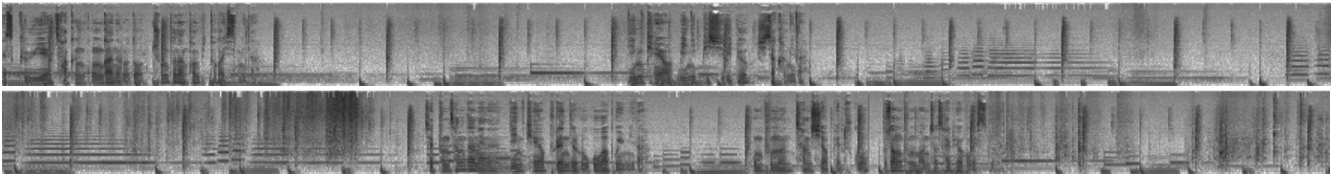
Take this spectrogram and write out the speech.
데스크 위에 작은 공간으로도 충분한 컴퓨터가 있습니다. 닌케어 미니 PC 리뷰 시작합니다. 제품 상단에는 닌케어 브랜드 로고가 보입니다. 본품은 잠시 옆에 두고 구성품 먼저 살펴보겠습니다.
